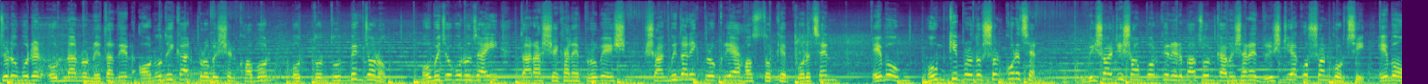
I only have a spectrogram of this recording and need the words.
তৃণমূলের অন্যান্য নেতাদের অনধিকার প্রবেশের খবর অত্যন্ত উদ্বেগজনক। অভিযোগ অনুযায়ী তারা সেখানে প্রবেশ সাংবিধানিক প্রক্রিয়ায় হস্তক্ষেপ করেছেন এবং হুমকি প্রদর্শন করেছেন। বিষয়টি সম্পর্কে নির্বাচন কমিশনের দৃষ্টি আকর্ষণ করছি এবং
